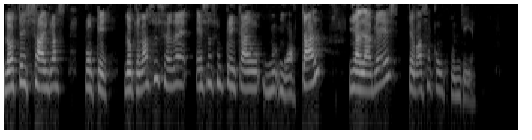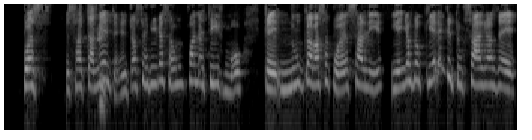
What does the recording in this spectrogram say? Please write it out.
no te salgas porque lo que va a suceder, eso es un pecado mortal y a la vez te vas a confundir. Pues exactamente, entonces vives en un fanatismo que nunca vas a poder salir y ellos no quieren que tú salgas de,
